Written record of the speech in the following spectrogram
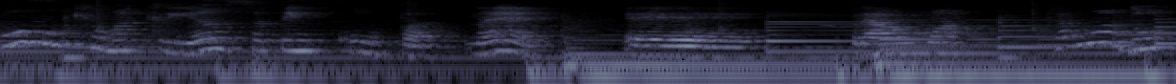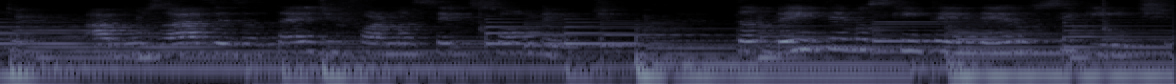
como que uma criança tem culpa, né? É, para um adulto abusar, às vezes até de forma sexualmente. também temos que entender o seguinte,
